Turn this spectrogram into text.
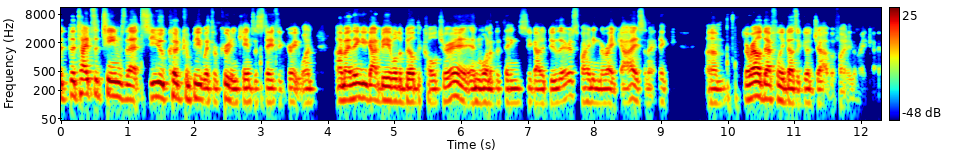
the, the types of teams that CU could compete with recruiting. Kansas State's a great one. Um, I think you got to be able to build the culture, and one of the things you got to do there is finding the right guys. And I think um, Dorrell definitely does a good job of finding the right guys.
